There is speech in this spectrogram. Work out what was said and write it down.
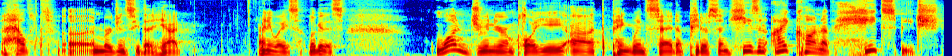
health uh, emergency that he had. Anyways, look at this. One junior employee uh, at the Penguin said of Peterson, he's an icon of hate speech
